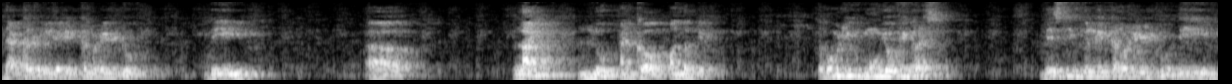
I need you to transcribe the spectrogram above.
that current will get converted into the uh, line, loop and curve on the paper. The moment you move your fingers, these things will get converted into the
